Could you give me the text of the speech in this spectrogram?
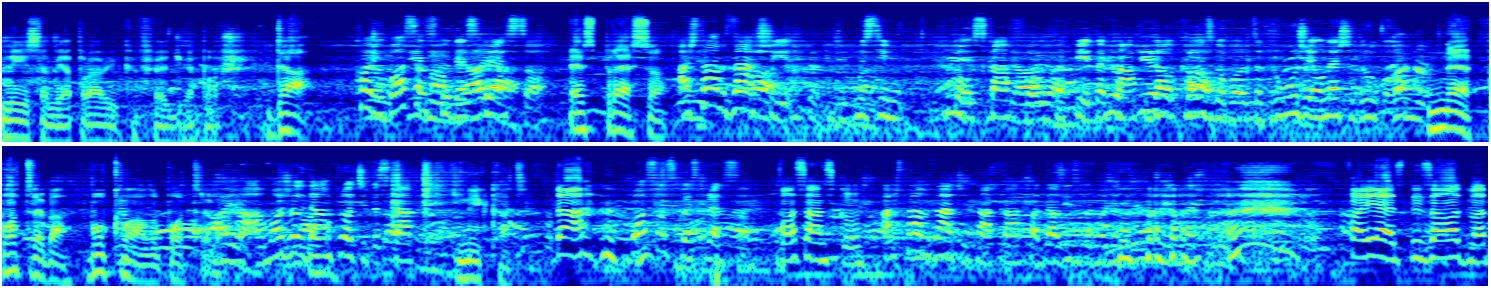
Nisam ja pravi kafeđija, može. Da. Koju, bosansku ili espresso? Espresso. A šta vam znači, mislim, to s kafom, kad pijete kafu, da li kao izgovor za druže ili nešto drugo? Ne, potreba, bukvalno potreba. Aha, a može li dan proći bez kafe? Nikad. Da. Bosansku espresso? Bosansku. A šta vam znači ta kafa, da li izgovor za druže ili nešto drugo? Pa jesti, za odmor.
